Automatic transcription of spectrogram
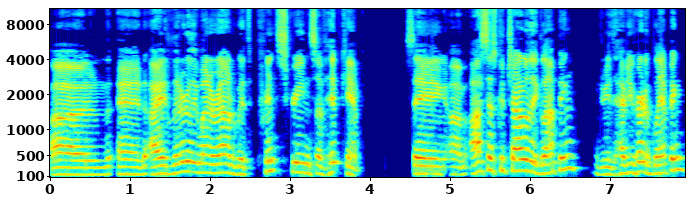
Um, and I literally went around with print screens of Hipcamp saying, um, ¿Has escuchado de glamping? Have you heard of glamping?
